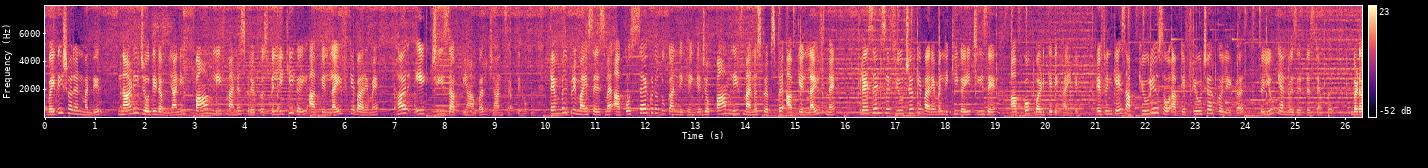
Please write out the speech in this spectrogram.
वैदेश्वरन मंदिर, नाड़ी ज्योतिडम, यानी पाम लीफ मैनस्क्रिप्ट उस पर लिखी गई आपके लाइफ के बारे में हर एक चीज़ आप यहाँ पर जान सकते हो। टेंपल प्रीमाइसेस में आपको सैकड़ों दुकान दिखेंगे जो पाम लीफ मैनस्क्रिप्ट पे आपके लाइफ में प्रेजेंट से फ्यूचर के बारे में लिखी गई चीज़ें आपको पढ़ के दिखाएँगे। इफ़ इन केस आप क्यूरियस हो आपके फ्यूचर को लेकर तो you can visit this temple but a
